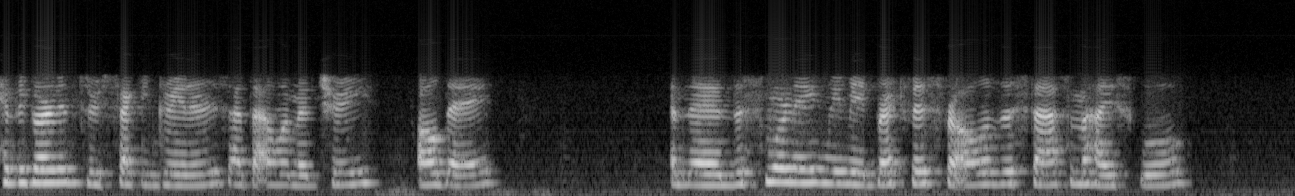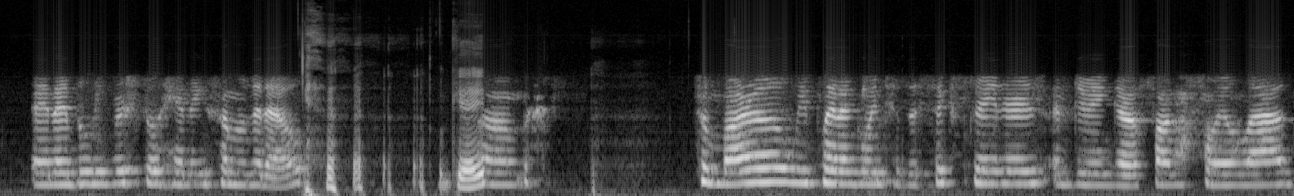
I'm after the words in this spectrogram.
kindergarten through second graders at the elementary all day. And then this morning we made breakfast for all of the staff in the high school. And I believe we're still handing some of it out. okay. Um, tomorrow we plan on going to the sixth graders and doing a fun soil lab.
